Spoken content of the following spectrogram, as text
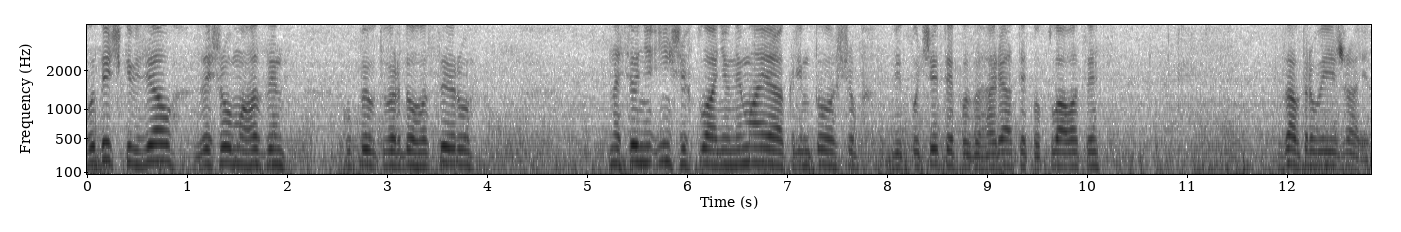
Водички взяв, зайшов в магазин, купив твердого сиру. На сьогодні інших планів немає, а крім того, щоб відпочити, позагоряти, поплавати. Завтра виїжджаю.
